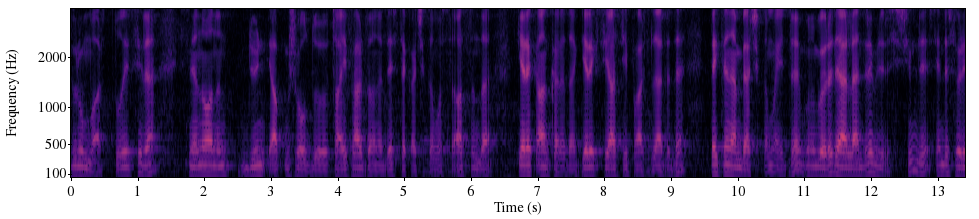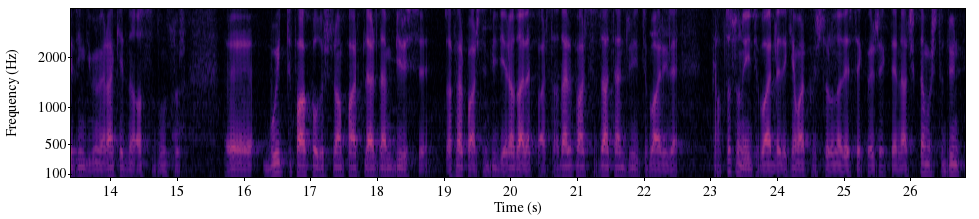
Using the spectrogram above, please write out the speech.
durum var. Dolayısıyla Sinan Oğan'ın dün yapmış olduğu Tayyip Erdoğan'a destek açıklaması aslında gerek Ankara'da gerek siyasi partilerde de beklenen bir açıklamaydı. Bunu böyle değerlendirebiliriz. Şimdi senin de söylediğin gibi merak edilen asıl unsur e, bu ittifakı oluşturan partilerden birisi Zafer Partisi, bir diğeri Adalet Partisi. Adalet Partisi zaten dün itibariyle hafta sonu itibariyle de Kemal Kılıçdaroğlu'na destek vereceklerini açıklamıştı. Dün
